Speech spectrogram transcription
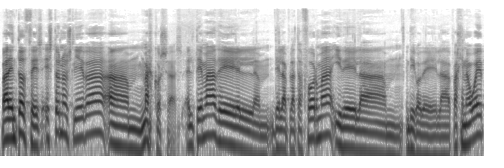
Vale, entonces, esto nos lleva a mm, más cosas. El tema del, de la plataforma y de la, mm, digo, de la página web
